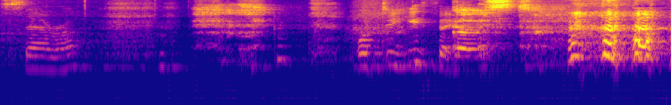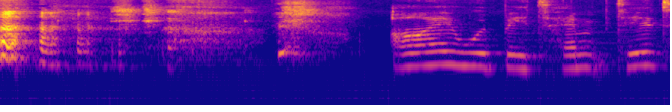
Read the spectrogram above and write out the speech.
Sarah? what do you think? Ghost. I would be tempted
